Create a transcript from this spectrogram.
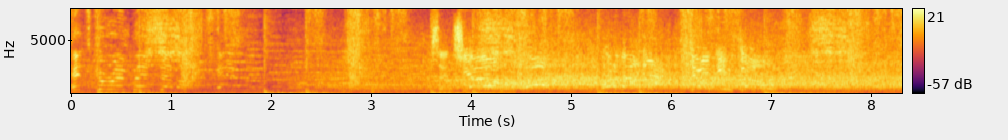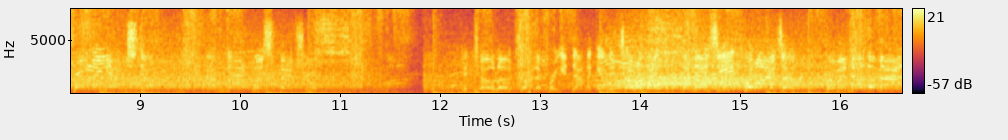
It's Karim Benzema. It is- Asensio. Oh, what about that? Debut goal from the youngster. And that was special. Vitolo trying to bring it down again. Over there. And there's the equaliser from another man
